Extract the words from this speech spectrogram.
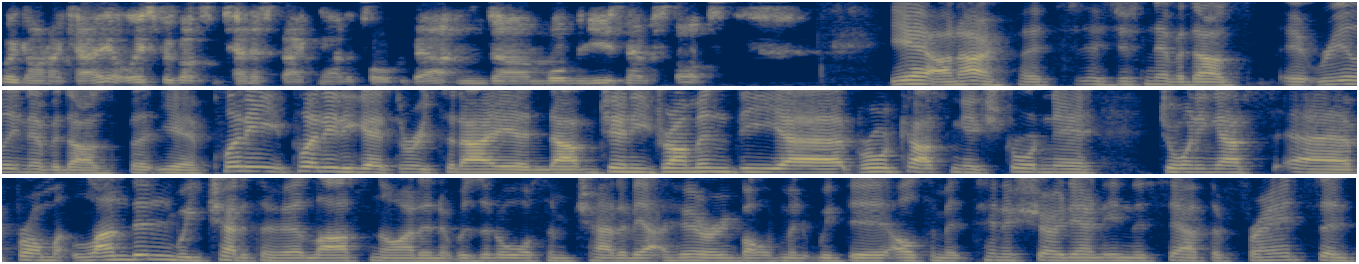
We're going okay. At least we've got some tennis back now to talk about, and um, well, the news never stops. Yeah, I know. It's it just never does. It really never does. But yeah, plenty plenty to get through today. And um, Jenny Drummond, the uh, broadcasting extraordinaire, joining us uh, from London. We chatted to her last night, and it was an awesome chat about her involvement with the Ultimate Tennis Showdown in the south of France and.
